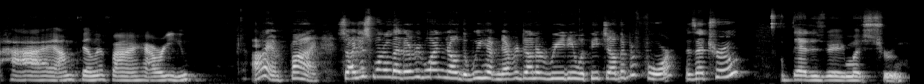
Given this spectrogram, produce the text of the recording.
Hi, I'm feeling fine. How are you? I am fine. So I just want to let everyone know that we have never done a reading with each other before. Is that true? That is very much true.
